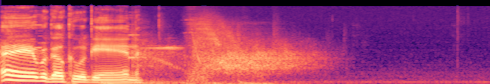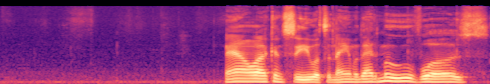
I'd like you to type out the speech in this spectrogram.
Hey, we're Goku again. Now I can see what the name of that move was.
